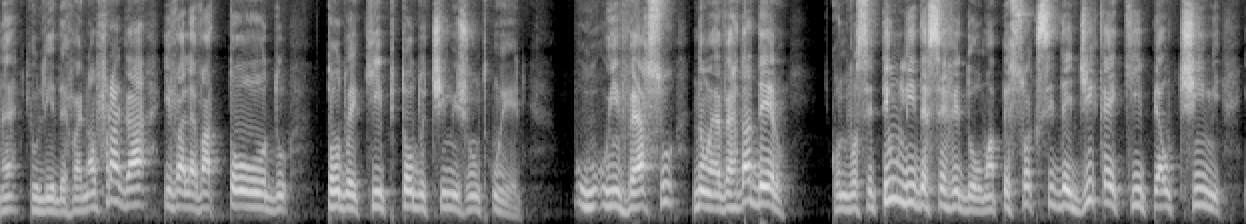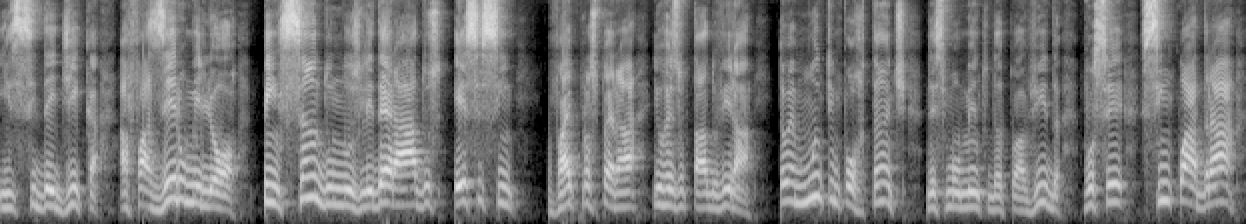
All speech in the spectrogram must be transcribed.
né? Que o líder vai naufragar e vai levar todo, toda a equipe, todo o time junto com ele o, o inverso não é verdadeiro. Quando você tem um líder servidor, uma pessoa que se dedica à equipe, ao time e se dedica a fazer o melhor, pensando nos liderados, esse sim vai prosperar e o resultado virá. Então é muito importante nesse momento da tua vida você se enquadrar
